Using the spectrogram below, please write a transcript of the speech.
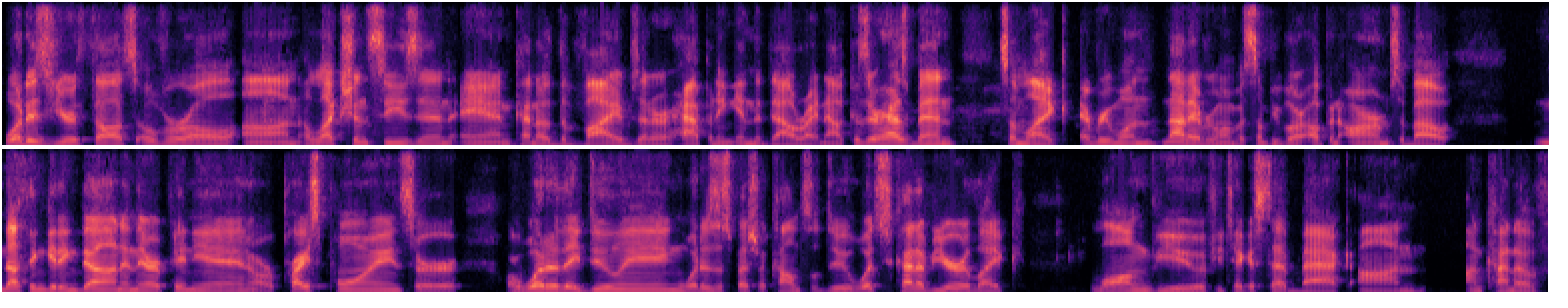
What is your thoughts overall on election season and kind of the vibes that are happening in the DAO right now? Because there has been some like everyone, not everyone, but some people are up in arms about nothing getting done in their opinion or price points or or what are they doing? What does a special council do? What's kind of your like long view if you take a step back on on kind of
